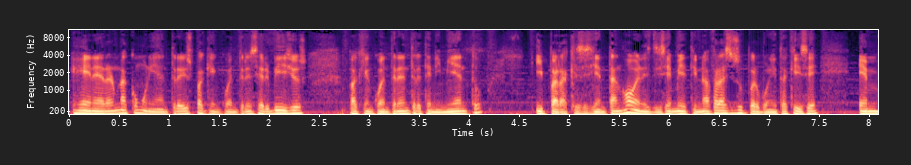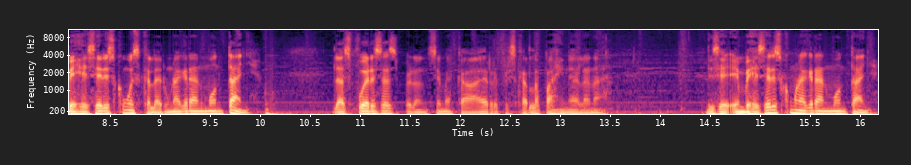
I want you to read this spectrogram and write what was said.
generan una comunidad entre ellos para que encuentren servicios, para que encuentren entretenimiento y para que se sientan jóvenes. Dice, mire, tiene una frase súper bonita que dice, envejecer es como escalar una gran montaña. Las fuerzas, perdón, se me acaba de refrescar la página de la nada. Dice, envejecer es como una gran montaña.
